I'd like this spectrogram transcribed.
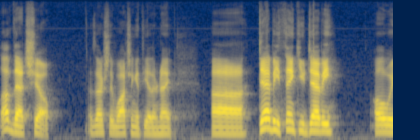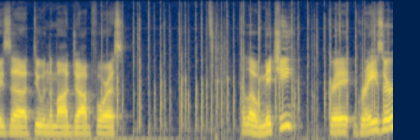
Love that show. I was actually watching it the other night. Uh, Debbie, thank you, Debbie. Always uh, doing the mod job for us. Hello, Mitchy, Gra- Grazer,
